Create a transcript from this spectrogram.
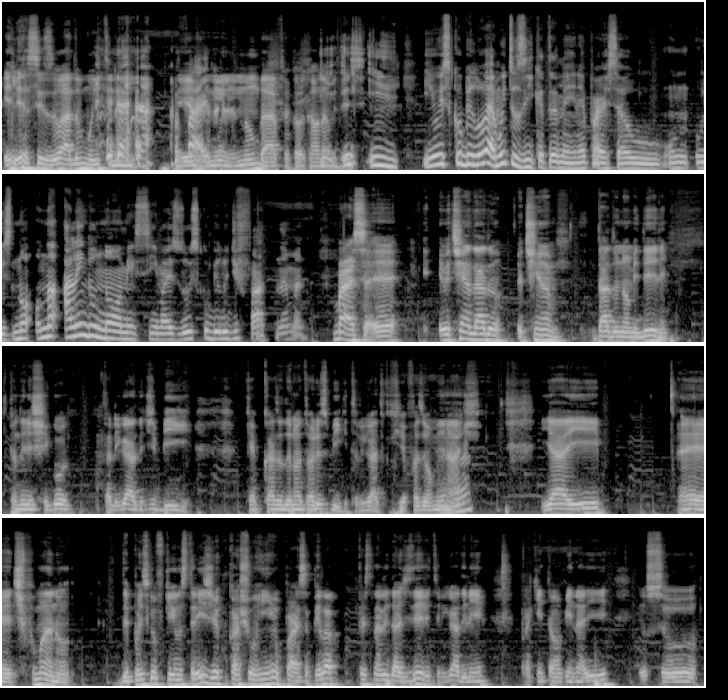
Ele ia ser zoado muito, né, mano? Ele- né, não dá pra colocar o nome E- desse. E, e, e o Scooby-Doo é muito zica também, né, parça? O, o, o sno- o no- além do nome em si, mas o Scooby-Doo de fato, né, mano? Barça, é, eu tinha dado. Eu tinha dado o nome dele quando ele chegou, tá ligado? De Big. Que é por causa do Notorious Big, tá ligado? Que eu queria fazer homenagem. E aí. É, tipo, mano. Depois que eu fiquei uns três dias com o cachorrinho, parça, pela personalidade dele, tá ligado? Ele, pra quem tá ouvindo aí, eu sou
